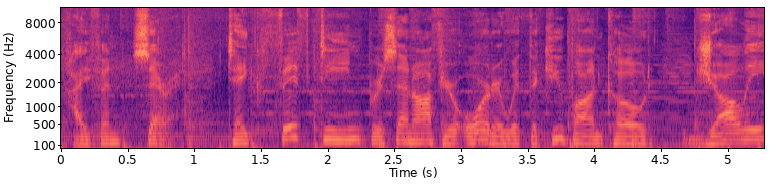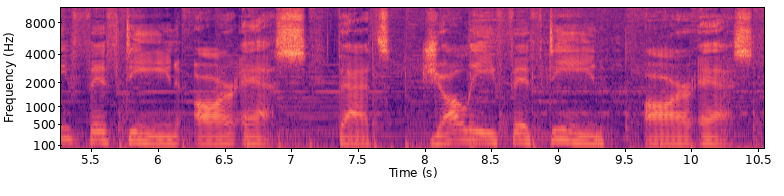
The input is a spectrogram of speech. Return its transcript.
hyphen Syrett. Take 15% off your order with the coupon code JOLLY15RS. That's JOLLY15RS.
